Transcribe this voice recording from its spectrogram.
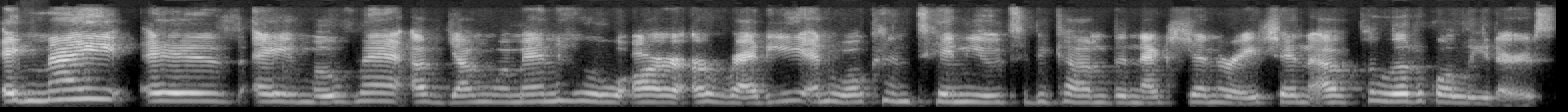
Ignite is a movement of young women who are already and will continue to become the next generation of political leaders.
